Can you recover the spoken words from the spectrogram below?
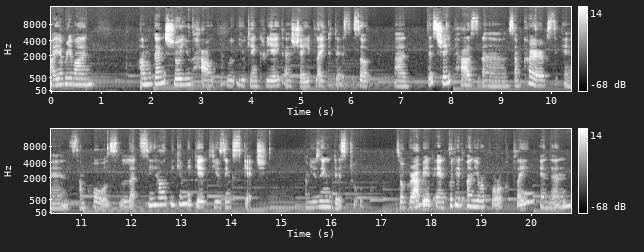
Hi everyone. I'm gonna show you how you can create a shape like this. So uh, this shape has uh, some curves and some holes. Let's see how we can make it using Sketch. I'm using this tool. So grab it and put it on your work plane and then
